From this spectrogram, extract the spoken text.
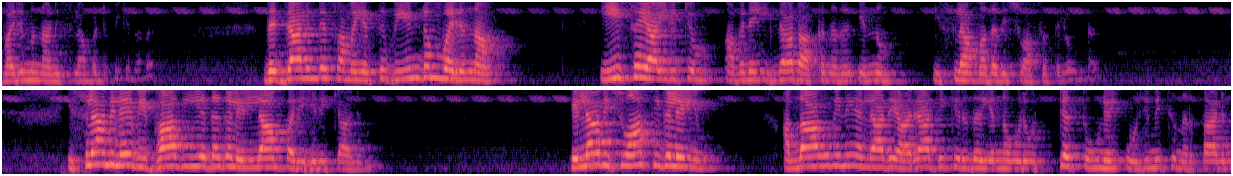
വരുമെന്നാണ് ഇസ്ലാം പഠിപ്പിക്കുന്നത്. ദജ്ജാലിന്റെ സമയത്ത് വീണ്ടും വരുന്ന ഈസയായിരിക്കും അവനെ ഇല്ലാതാക്കുന്നത് എന്നും ഇസ്ലാം മതവിശ്വാസത്തിലുണ്ട്. ഇസ്ലാമിലെ വിഭാഗീയതകളെല്ലാം പരിഹരിക്കാനും എല്ലാ വിശ്വാസികളെയും അള്ളാഹുവിനെ അല്ലാതെ ആരാധിക്കരുത് എന്ന ഒരു ഒറ്റ തൂണിൽ ഒരുമിച്ച് നിർത്താനും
